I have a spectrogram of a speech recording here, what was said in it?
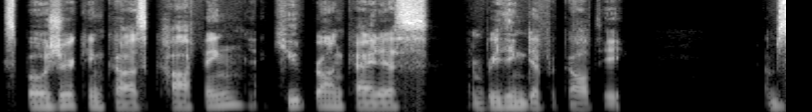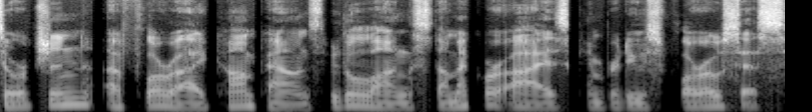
Exposure can cause coughing, acute bronchitis, and breathing difficulty. Absorption of fluoride compounds through the lungs, stomach, or eyes can produce fluorosis,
